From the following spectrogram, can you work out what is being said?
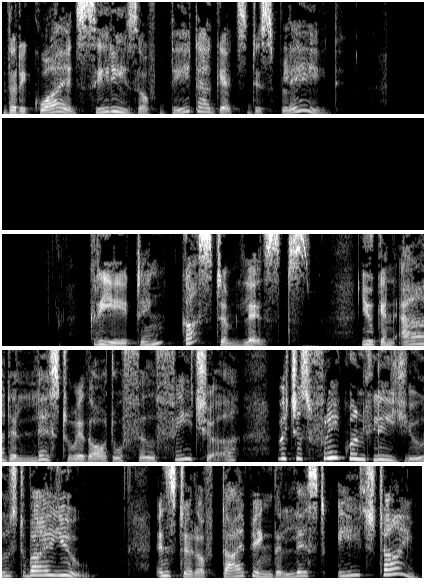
The required series of data gets displayed. Creating custom lists you can add a list with autofill feature which is frequently used by you. Instead of typing the list each time,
